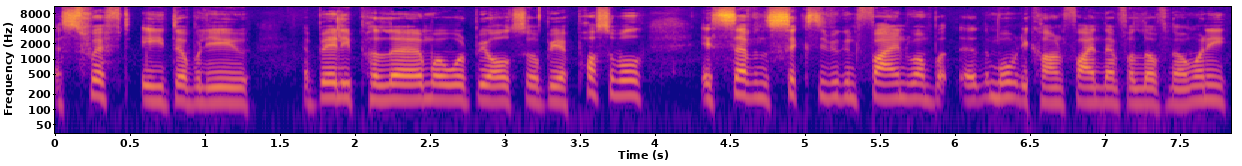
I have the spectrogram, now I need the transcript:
a Swift EW, a Bailey Palermo would be also be a possible. It's 760 if you can find one, but at the moment you can't find them for love no money.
